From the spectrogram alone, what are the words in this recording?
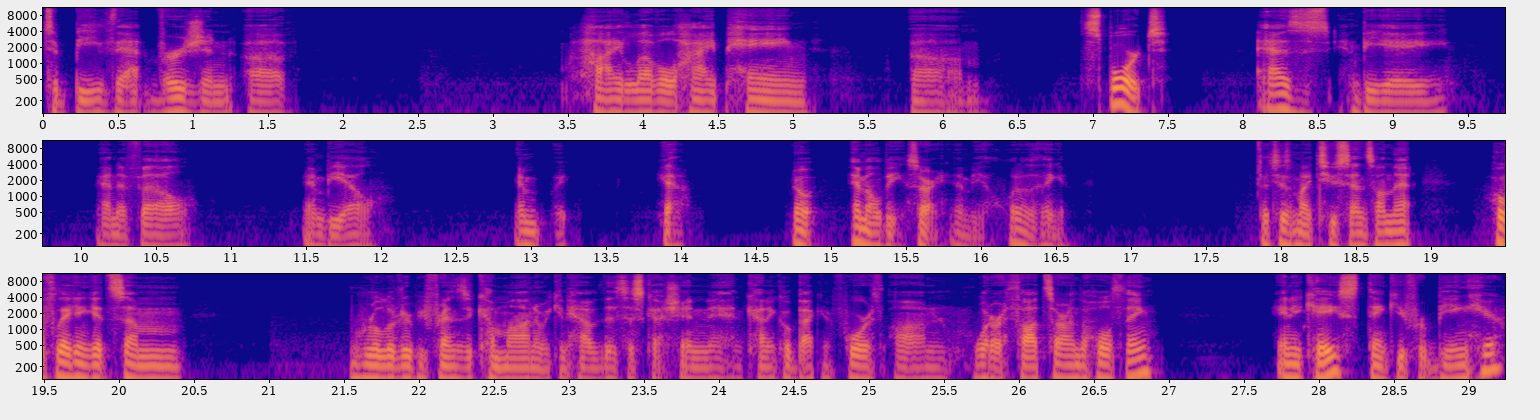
to be that version of high level, high paying um, sport as NBA, NFL, NBL, M- wait, yeah, no, MLB. Sorry, NBL. What was I thinking? That's just my two cents on that. Hopefully, I can get some roller derby friends to come on and we can have this discussion and kind of go back and forth on what our thoughts are on the whole thing. In any case, thank you for being here.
